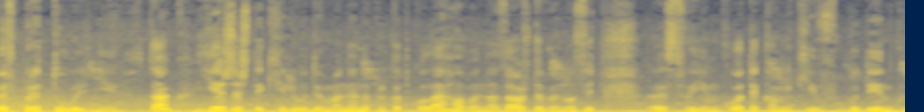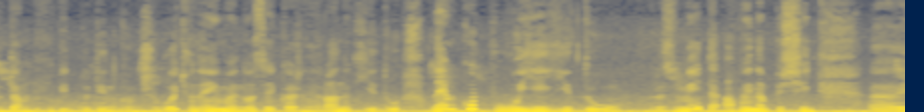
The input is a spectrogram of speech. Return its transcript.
безпритульні. Так? Є ж такі люди. У мене, наприклад, колега, вона завжди виносить е, своїм котикам, які в будинку там під будинком живуть, вона їм виносить кожен ранок їду. Вона їм купує їду. Розумієте? А ви напишіть, е,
